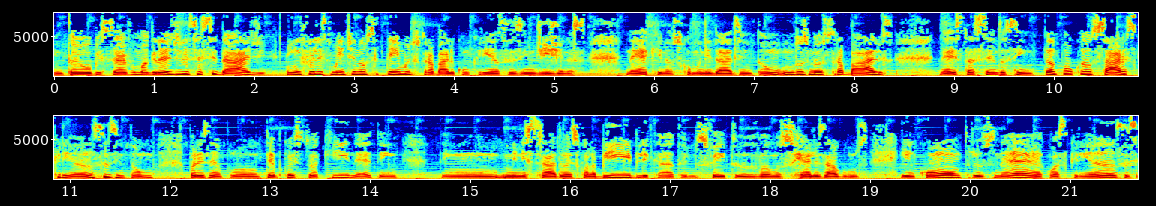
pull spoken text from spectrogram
Então eu observo uma grande necessidade. Infelizmente não se tem muito trabalho com crianças indígenas, né, aqui nas comunidades. Então um dos meus trabalhos, né, está sendo assim, tanto alcançar as crianças. Então, por exemplo, no tempo que eu estou aqui, né, tem tem ministrado a escola bíblica, temos feito, vamos realizar alguns encontros, né, com as crianças,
